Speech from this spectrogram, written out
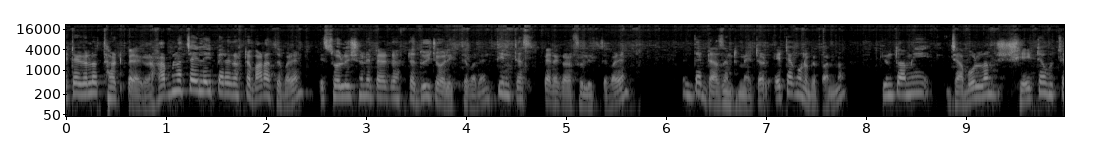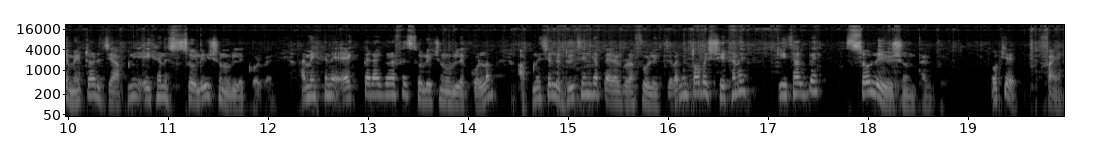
এটা গেল থার্ড প্যারাগ্রাফ আপনারা চাইলে এই প্যারাগ্রাফটা বাড়াতে পারেন। এই সলিউশনের প্যারাগ্রাফটা দুইটাও লিখতে পারেন, তিনটা প্যারাগ্রাফও লিখতে পারেন। দ্যাট ডাজেন্ট ম্যাটার এটা কোনো ব্যাপার না। কিন্তু আমি যা বললাম, সেইটা হচ্ছে ম্যাটার যে আপনি এখানে সলিউশন উল্লেখ করবেন। আমি এখানে এক প্যারাগ্রাফের সলিউশন উল্লেখ করলাম। আপনি চাইলে দুই, তিনটা প্যারাগ্রাফও লিখতে পারেন। তবে সেখানে কী থাকবে? সলিউশন থাকবে। ওকে ফাইন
